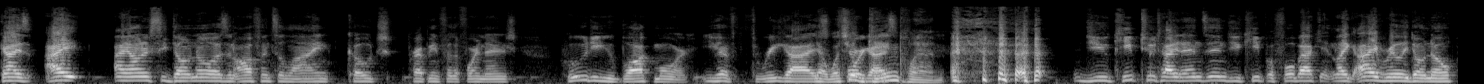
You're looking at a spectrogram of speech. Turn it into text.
Guys, I I honestly don't know as an offensive line coach prepping for the 49ers. Who do you block more? You have three guys. Yeah, what's your guys. game plan? do you keep two tight ends in? Do you keep a fullback in? Like I really don't know,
